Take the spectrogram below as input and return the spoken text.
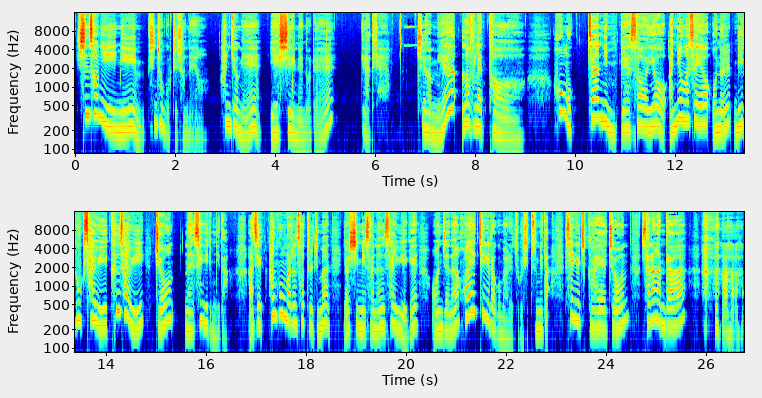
신선이님 신청곡 주셨네요. 한경의 예시인의 노래 띄워드려요. 주현미의 러브레터. 홍옥자님께서요, 안녕하세요. 오늘 미국 사위, 큰 사위, 존의 생일입니다. 아직 한국말은 서툴지만 열심히 사는 사위에게 언제나 화이팅이라고 말해주고 싶습니다. 생일 축하해, 존. 사랑한다.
